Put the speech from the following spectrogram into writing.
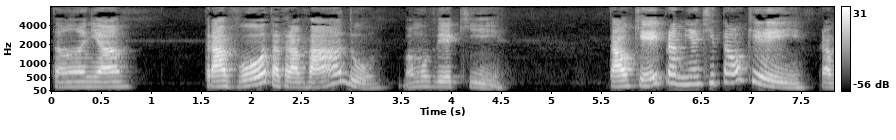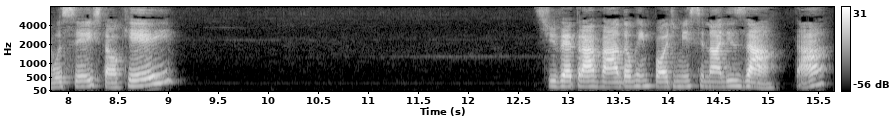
Tânia. Travou? Tá travado? Vamos ver aqui. Tá ok? Para mim aqui tá ok. Para vocês tá ok? Se estiver travado, alguém pode me sinalizar tá?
